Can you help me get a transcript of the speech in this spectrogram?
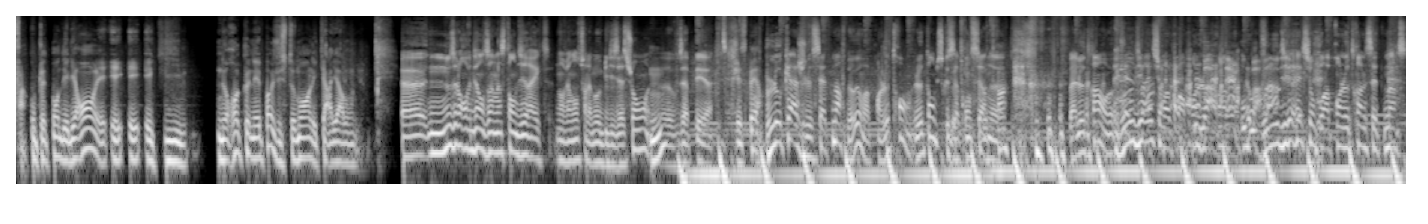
enfin complètement délirant et, et, et qui ne reconnaît pas justement les carrières longues. Euh, nous allons revenir dans un instant direct. Nous reviendrons sur la mobilisation. Mmh. Euh, vous appelez. Euh, J'espère. Blocage le 7 mars. Bah oui, on va prendre le train. Le temps, puisque ça concerne. Le train. bah, le train. Vous nous direz si on va pouvoir prendre le train. Vous nous direz si on pourra prendre le train le 7 mars.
